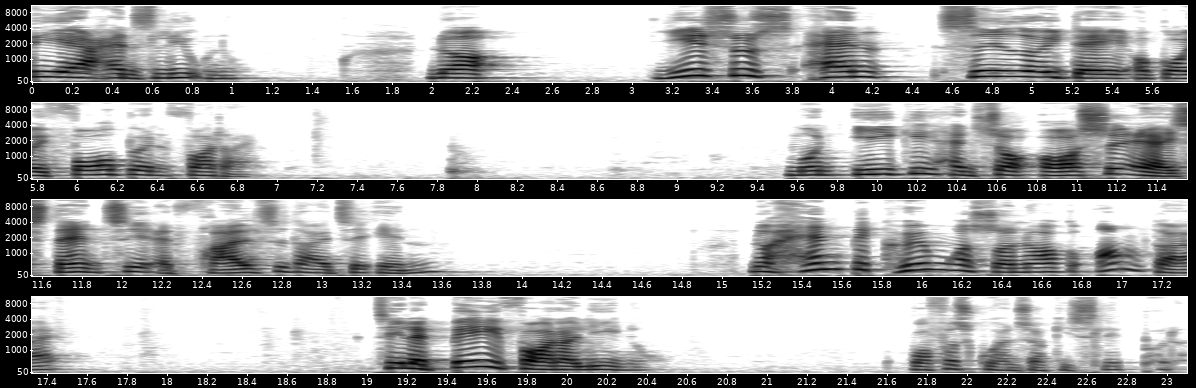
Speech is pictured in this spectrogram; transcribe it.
Det er hans liv nu. Når Jesus han sidder i dag og går i forbøn for dig, må ikke han så også er i stand til at frelse dig til enden? Når han bekymrer sig nok om dig, til at bede for dig lige nu, hvorfor skulle han så give slip på dig?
